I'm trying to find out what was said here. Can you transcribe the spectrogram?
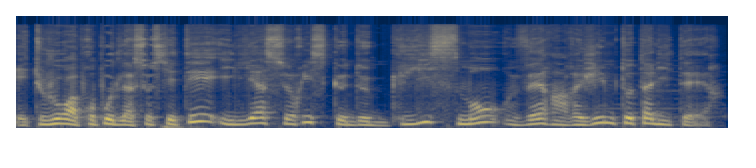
Et toujours à propos de la société, il y a ce risque de glissement vers un régime totalitaire.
